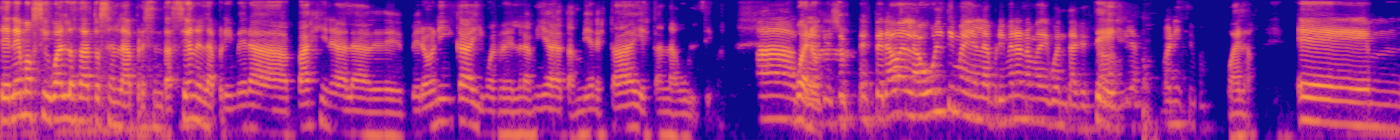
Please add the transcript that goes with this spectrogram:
tenemos igual los datos en la presentación, en la primera página, la de Verónica, y bueno, en la mía también está y está en la última. Ah, bueno, que yo esperaba en la última y en la primera no me di cuenta que estaba bien. Buenísimo. Bueno, Em,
